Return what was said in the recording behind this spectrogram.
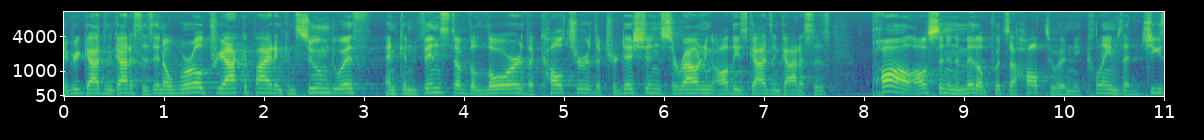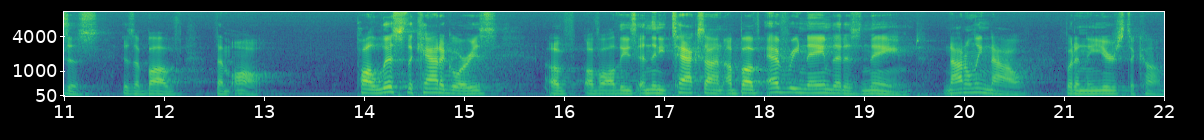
the Greek gods and goddesses, in a world preoccupied and consumed with and convinced of the lore, the culture, the traditions surrounding all these gods and goddesses, Paul, all of a sudden in the middle, puts a halt to it and he claims that Jesus is above them all. Paul lists the categories of, of all these, and then he tacks on above every name that is named, not only now, but in the years to come.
